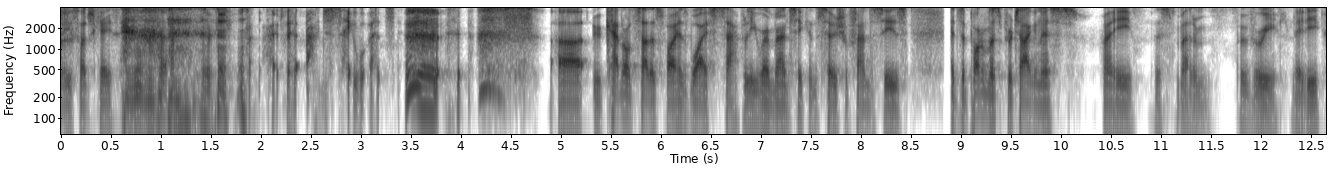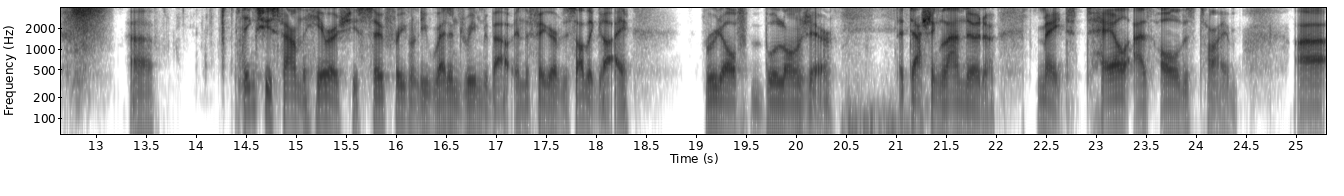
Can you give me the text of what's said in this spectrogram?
Any such case? I don't- I'll just say words. uh, who cannot satisfy his wife's sappily romantic and social fantasies. Its eponymous protagonist, i.e., this Madame Bovary lady, uh, thinks she's found the hero she's so frequently read and dreamed about in the figure of this other guy, Rudolph Boulanger, a dashing landowner. Mate, tale as old as time. Uh,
